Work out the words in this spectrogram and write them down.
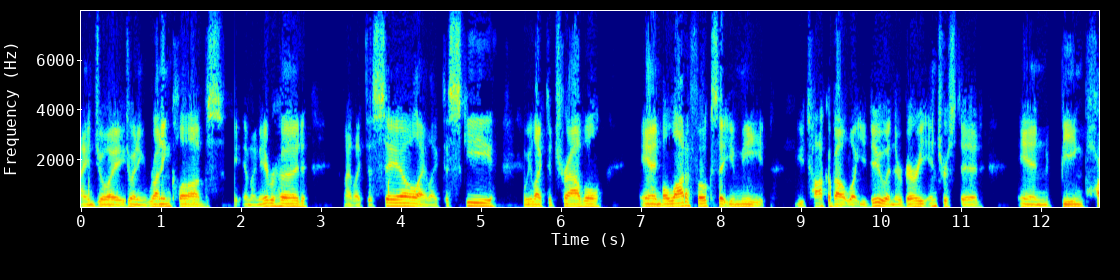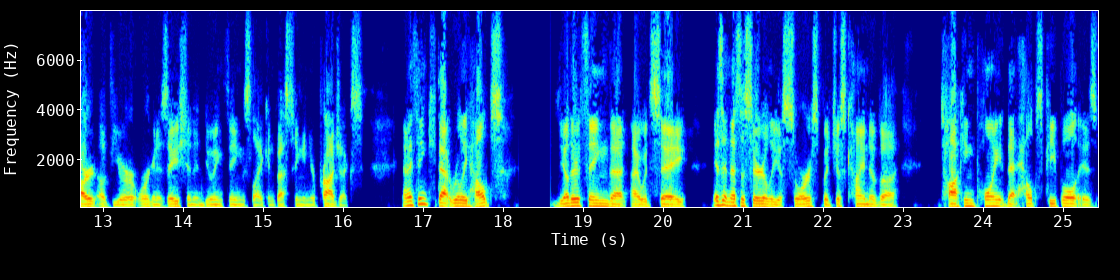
I enjoy joining running clubs in my neighborhood. I like to sail. I like to ski. We like to travel. And a lot of folks that you meet, you talk about what you do, and they're very interested in being part of your organization and doing things like investing in your projects. And I think that really helps. The other thing that I would say isn't necessarily a source, but just kind of a talking point that helps people is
